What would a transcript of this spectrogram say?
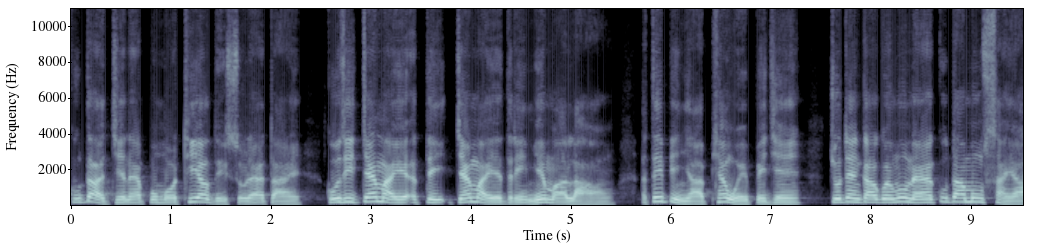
ကုသခြင်းနဲ့ပုံမထိရောက်တွေဆိုတဲ့အတိုင်းကိုစီကျမ်းမာရေးအသိကျမ်းမာရေးသတင်းမြင့်မာလာအောင်အသိပညာဖြန့်ဝေပေးခြင်းကြိုတင်ကာကွယ်မှုနဲ့ကုသမှုဆိုင်ရာ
